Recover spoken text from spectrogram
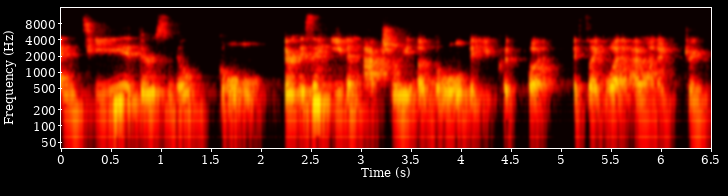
And tea there's no goal. There isn't even actually a goal that you could put. It's like what? I want to drink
